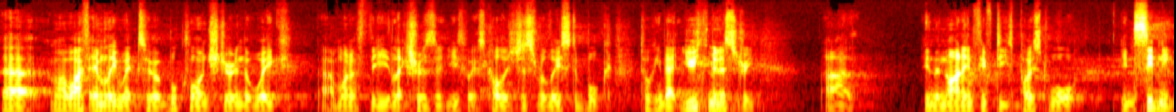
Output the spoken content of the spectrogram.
uh, my wife Emily went to a book launch during the week. Uh, one of the lecturers at YouthWorks College just released a book talking about youth ministry uh, in the 1950s post war in Sydney.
